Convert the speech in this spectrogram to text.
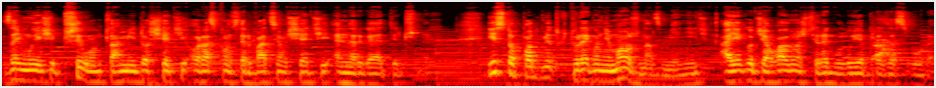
zajmuje się przyłączami do sieci oraz konserwacją sieci energetycznych. Jest to podmiot, którego nie można zmienić, a jego działalność reguluje prezes URE.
